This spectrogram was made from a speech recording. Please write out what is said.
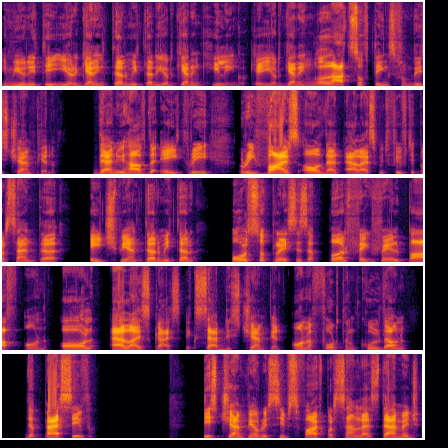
immunity, you're getting turn meter, you're getting healing, okay? You're getting lots of things from this champion. Then you have the A3, revives all that allies with 50% uh, HP and turn meter. Also places a perfect veil buff on all allies, guys, except this champion on a 4 turn cooldown. The passive, this champion receives 5% less damage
